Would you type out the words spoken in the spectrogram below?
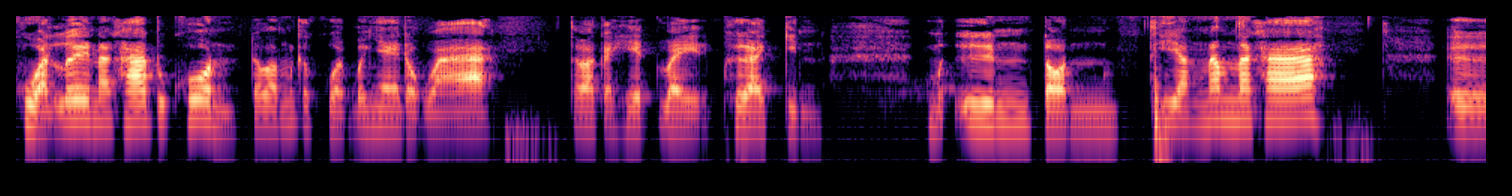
ขวดเลยนะคะ ทุกคน แต่ว่ามันก็ขวดบางใหญ่ดอกว่า แต่ว่าก็เฮ็ดไว้เพื่อกินมื้ออื่นตอนเที่ยงน้ำนะคะ เออ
